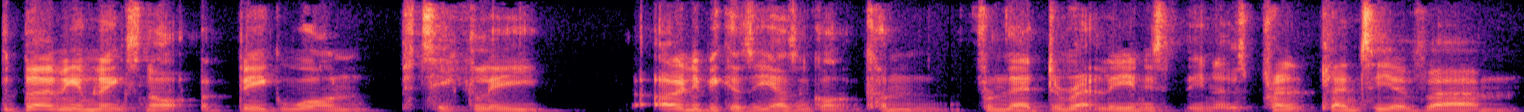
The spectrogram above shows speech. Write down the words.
the Birmingham link's not a big one, particularly only because he hasn't got come from there directly, and you know there's plenty of. Um,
